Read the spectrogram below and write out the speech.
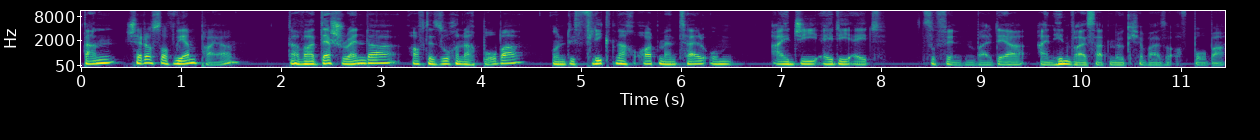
Dann Shadows of the Empire. Da war Dash Render auf der Suche nach Boba und fliegt nach Ord Mantell, um IG-88 zu finden, weil der einen Hinweis hat möglicherweise auf Boba.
